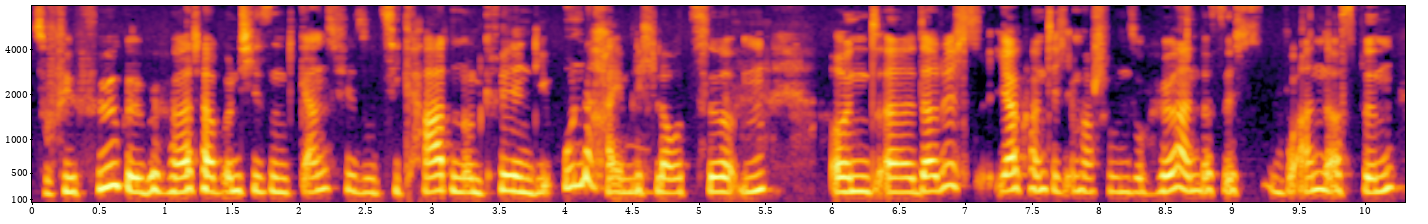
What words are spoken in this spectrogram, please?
so viel Vögel gehört habe und hier sind ganz viel so Zikaden und Grillen, die unheimlich laut zirpen. Und äh, dadurch, ja, konnte ich immer schon so hören, dass ich woanders bin.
